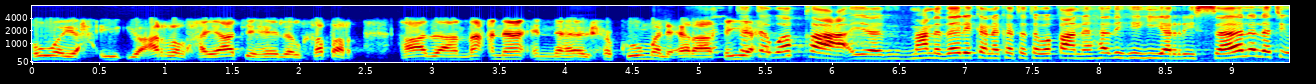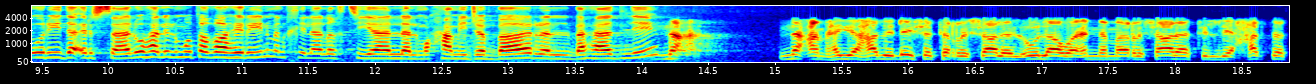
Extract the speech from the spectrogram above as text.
هو يعرض حياته للخطر. هذا معنى إن الحكومة العراقية هل تتوقع معنى ذلك أنك تتوقع أن هذه هي الرسالة التي أريد إرسالها للمتظاهرين من خلال اغتيال المحامي جبار البهادلي نعم. نعم هي هذه ليست الرسالة الأولى وإنما الرسالة اللي حدثت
